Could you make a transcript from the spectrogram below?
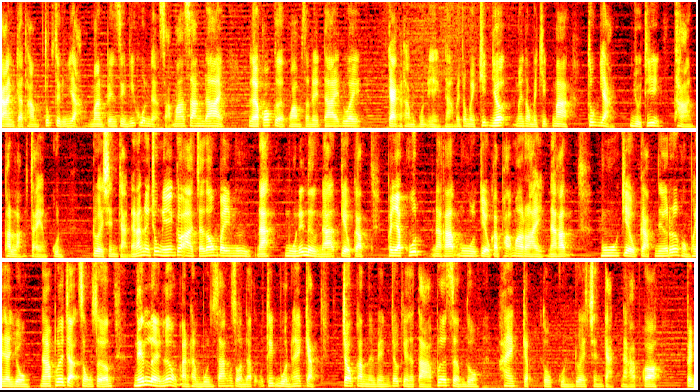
การกระทำทุกสิ่งทุกอย่างมันเป็นสิ่งที่คุณเนี่ยสามารถสร้างได้ แล้วก็เกิดความสำเร็จได้ด้วยการกระทำของคุณเองนะไม่ต้องไปคิดเยอะ ไม่ต้องไปคิดมาก ทุกอย่างอยู่ที่ฐานพลังใจของคุณด้วยเช่นกัน ดังนั้นในช่วงนี้ก็อาจจะต้องไปมูนะมูนิดหนึ่งนะเกี่ยวกับพยาครุดนะครับมูเกี่ยวกับพระมาลัยนะครับมูเกี่ยวกับในเรื่องของพยายมนะเพื่อจะส่งเสริมเน้นเลยเรื่องของการทำบุญสร้างกุศลและอุทิศบุญให้กับเจ้ากรรมนายเวรเจ้าเกณฑ์ตาเพื่อเสริมดวงให้กับตัวคุณด้วยเช่นกันนะครับก็เป็น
